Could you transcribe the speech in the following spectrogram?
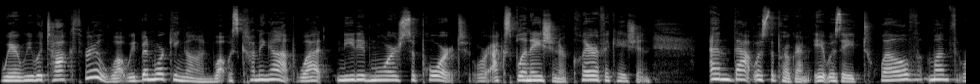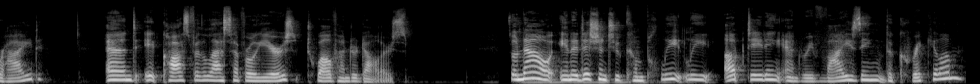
where we would talk through what we'd been working on, what was coming up, what needed more support or explanation or clarification. And that was the program. It was a 12 month ride, and it cost for the last several years $1,200. So now, in addition to completely updating and revising the curriculum,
